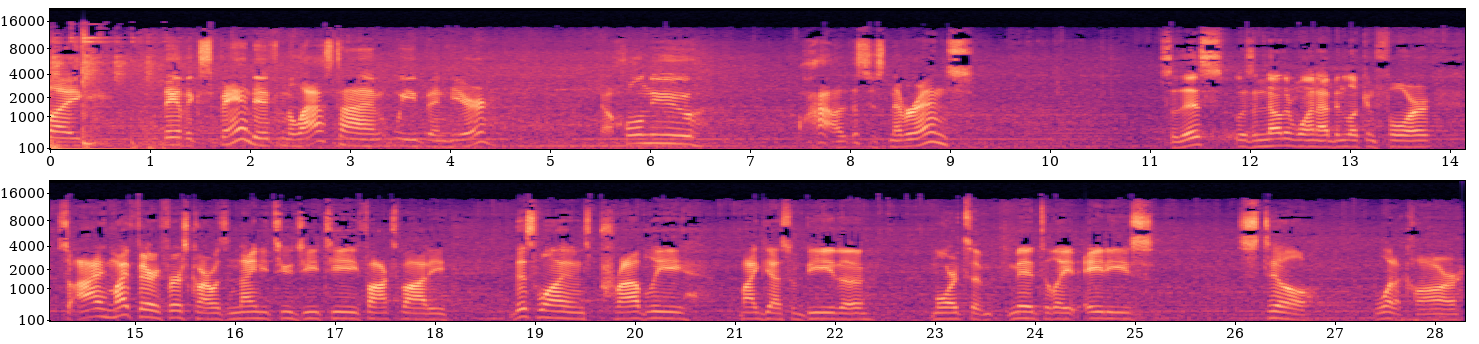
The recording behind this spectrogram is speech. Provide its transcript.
Like they have expanded from the last time we've been here. A whole new, wow, this just never ends. So this was another one I've been looking for. So I, my very first car was a 92 GT Fox body. This one's probably, my guess would be the more to mid to late 80s. Still, what a car.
